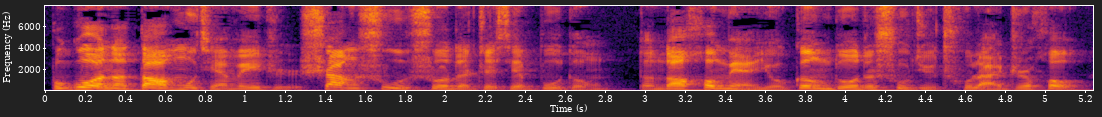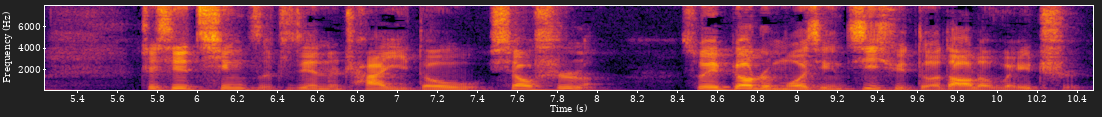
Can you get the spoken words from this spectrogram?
不过呢，到目前为止，上述说的这些不同，等到后面有更多的数据出来之后，这些氢子之间的差异都消失了，所以标准模型继续得到了维持。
